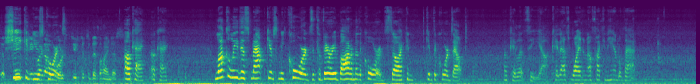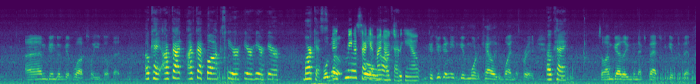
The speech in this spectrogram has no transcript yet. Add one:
Yep, she keep- can keep use right on cords. She's just a bit behind us. Okay, okay. Luckily, this map gives me chords at the very bottom of the chords, so I can give the chords out. Okay, let's see. Yeah, okay, that's wide enough. I can handle that. I'm gonna go get blocks while you build that. Okay, I've got I've got blocks here, here, here, here. Marcus. Well, Hey, no, give me a second. well, My dog's oh, okay. freaking out. because you're gonna need to give more to Callie to widen the bridge. Okay, So I'm gathering the next batch to give to Vince.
